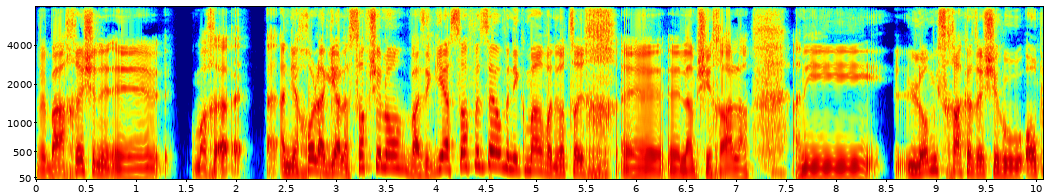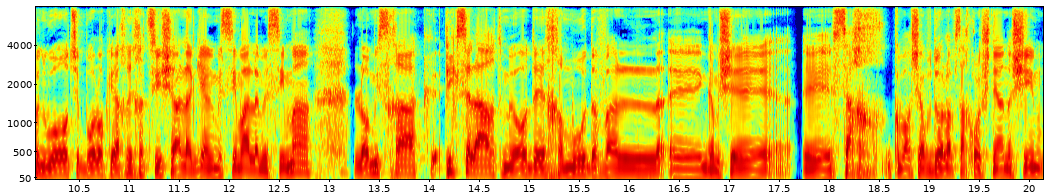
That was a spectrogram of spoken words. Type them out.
ובה אחרי ש... אה, כלומר, אה, אני יכול להגיע לסוף שלו ואז הגיע הסוף וזהו ונגמר ואני לא צריך אה, אה, להמשיך הלאה. אני לא משחק כזה שהוא open world שבו לוקח לי חצי שעה להגיע ממשימה למשימה לא משחק פיקסל ארט מאוד אה, חמוד אבל אה, גם שסך כלומר שעבדו עליו סך הכל שני אנשים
